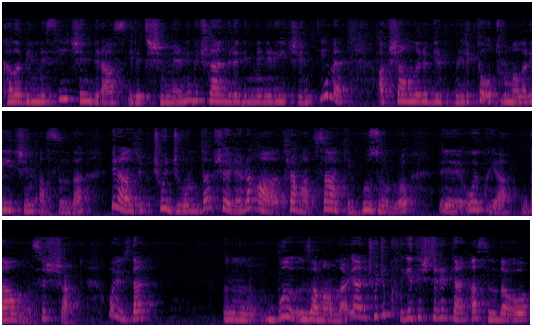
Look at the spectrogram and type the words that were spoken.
kalabilmesi için biraz iletişimlerini güçlendirebilmeleri için değil mi? Akşamları bir birlikte oturmaları için aslında birazcık çocuğun da şöyle rahat rahat sakin huzurlu e, uykuya dalması şart. O yüzden ıı, bu zamanlar yani çocuk yetiştirirken aslında o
